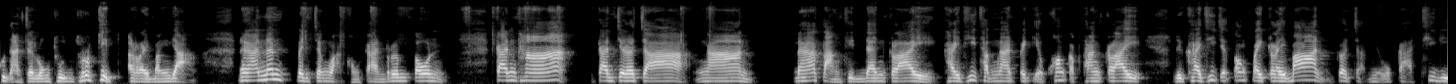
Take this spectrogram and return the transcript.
คุณอาจจะลงทุนธุรกิจอะไรบางอย่างนะคะนั่นเป็นจังหวะของการเริ่มต้น การค้าการเจรจางาน นะคะต่างถิ่นแดนไกล ใครที่ทำงานไปเกี่ยวข้องกับทางไกล หรือใครที่จะต้องไปไกลบ้านก็จะมีโอกาสที่ดี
